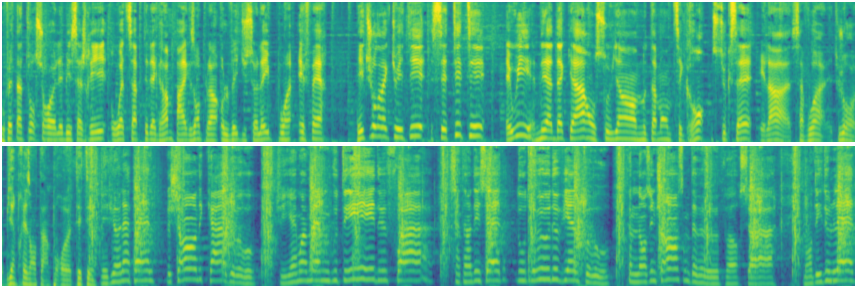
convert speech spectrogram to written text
Vous faites un tour sur les messageries, WhatsApp, Telegram par exemple, hein, fr Et toujours dans l'actualité, cet été, et oui, né à Dakar, on se souvient notamment de ses grands succès. Et là, sa voix est toujours bien présente hein, pour euh, Tété. Les vieux l'appellent le chant des cailloux. J'y ai moi-même goûté deux fois. Certains décèdent, d'autres deviennent faux. Comme dans une chanson de Força. Demander de l'aide,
